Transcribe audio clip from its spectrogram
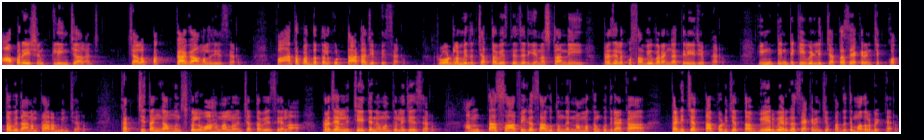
Operation clean challenge. చాలా పక్కాగా అమలు చేశారు. పాత పద్ధతులకు టాటా చెప్పేశారు. రోడ్ల మీద చెత్త వేస్తే జరిగే నష్టాన్ని ప్రజలకు సవివరంగా తెలియజెప్పారు. ఇంటింటికి వెళ్ళి చెత్త సేకరించే కొత్త విధానం ప్రారంభించారు. ఖచ్చితంగా మున్సిపల్ వాహనాల్లోని చెత్త వేసేలా ప్రజల్ని చైతన్యవంతుల్ని చేశారు. అంతా సాఫీగా సాగుతుందని నమ్మకం కుదిరాక తడి చెత్త పొడి చెత్త వేర్వేరుగా సేకరించే పద్ధతి మొదలుపెట్టారు.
